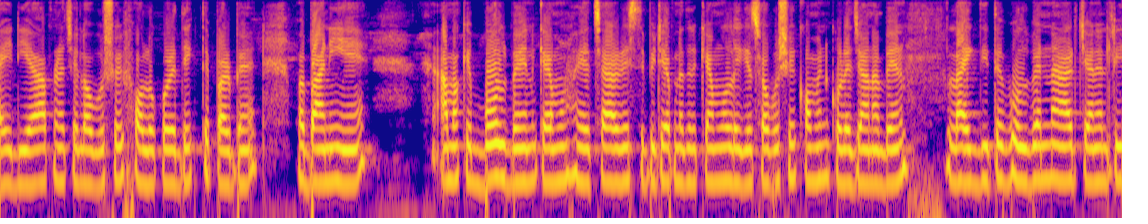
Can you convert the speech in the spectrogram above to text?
আইডিয়া আপনারা চাইলে অবশ্যই ফলো করে দেখতে পারবেন বা বানিয়ে। আমাকে বলবেন কেমন হয়েছে আর রেসিপিটি আপনাদের কেমন লেগেছে অবশ্যই কমেন্ট করে জানাবেন। লাইক দিতে ভুলবেন না আর চ্যানেলটি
